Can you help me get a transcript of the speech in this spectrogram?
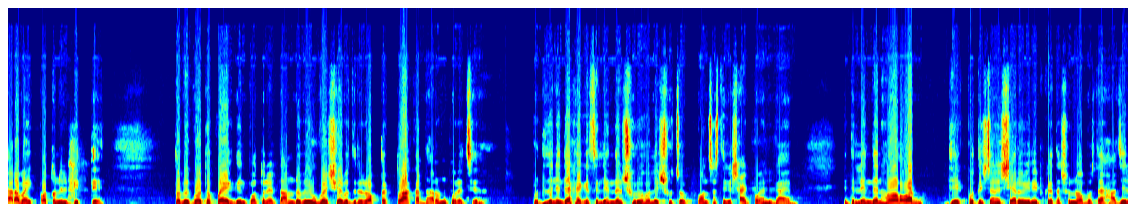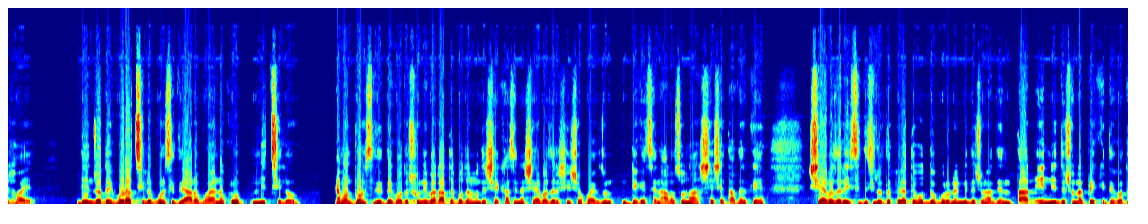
ধারাবাহিক পতনের বৃত্তে। তবে গত কয়েকদিন পতনের তাণ্ডবে উভয় শেয়ার বাজারে রক্তাক্ত আকার ধারণ করেছে। প্রতিদিনই দেখা গেছে, লেনদেন শুরু হলে সূচক পঞ্চাশ থেকে ষাট পয়েন্ট গায়েব। এতে লেনদেন হওয়া অর্ধেক প্রতিষ্ঠানের শেয়ার ইউনিট ক্রেতা শূন্য অবস্থায় হাজির হয়। দিন যতই গোড়াচ্ছিল, পরিস্থিতি আরও ভয়ানক রূপ নিচ্ছিল। এমন পরিস্থিতিতে গত শনিবার রাতে প্রধানমন্ত্রী শেখ হাসিনা শেয়ার বাজারের শীর্ষ কয়েকজন ডেকেছেন। আলোচনা শেষে তাদেরকে শেয়ার বাজারে স্থিতিশীলতা ফেরাতে উদ্যোগ গ্রহণের নির্দেশনা দেন। তার এই নির্দেশনার প্রেক্ষিতে গত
